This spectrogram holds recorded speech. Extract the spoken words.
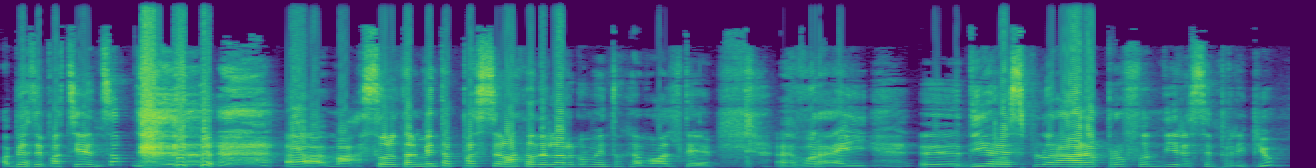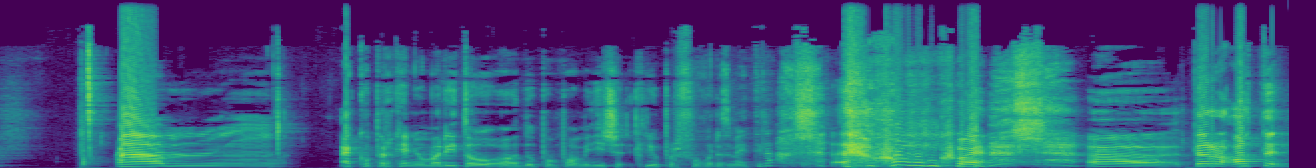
abbiate pazienza, uh, ma sono talmente appassionata dell'argomento che a volte uh, vorrei uh, dire, esplorare, approfondire sempre di più. Um, ecco perché mio marito uh, dopo un po' mi dice Clio per favore smettila. Comunque uh, terrò, te,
